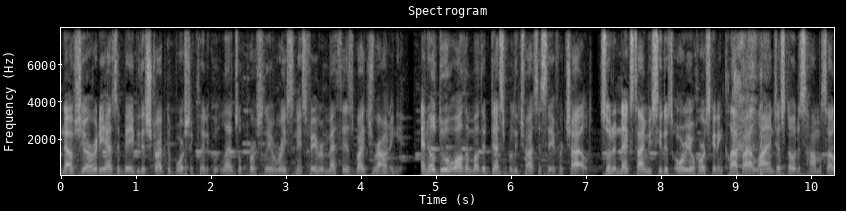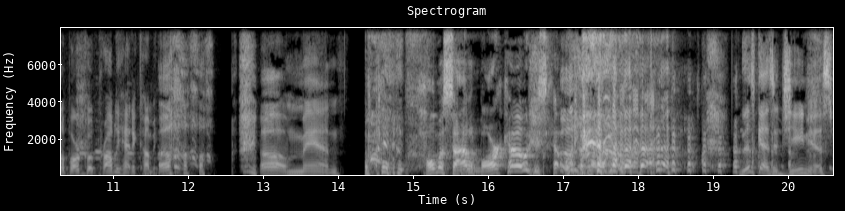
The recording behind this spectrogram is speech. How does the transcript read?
Now, if she already has a baby, the striped abortion clinic with legs will personally erase and his favorite method is by drowning it. And he'll do it while the mother desperately tries to save her child. So the next time you see this Oreo horse getting clapped by a lion, just know this homicidal barcode probably had it coming. Oh, oh man. Homicidal barcode? Is that what he this guy's a genius.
